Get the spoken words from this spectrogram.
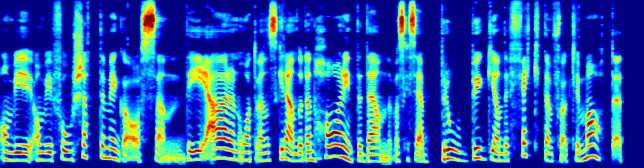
om vi, om vi fortsätter med gasen. Det är en återvändsgränd och den har inte den, vad ska jag säga, brobyggande effekten för klimatet.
